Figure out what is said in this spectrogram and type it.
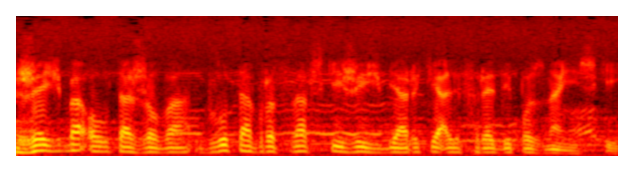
Rzeźba ołtarzowa dłuta wrocławskiej rzeźbiarki Alfredy Poznańskiej.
